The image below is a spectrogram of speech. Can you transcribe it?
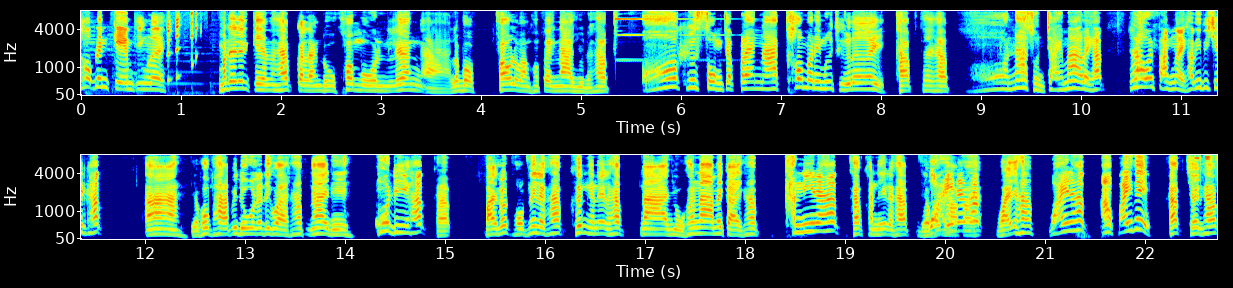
ชอบเล่นเกมจริงเลยไม่ได้เล่นเกมนะครับกำลังดูข้อมูลเรื่องอ่าระบบเฝ้าระวังของแปลงนาอยู่นะครับอ๋อคือส่งจากแปลงนาเข้ามาในมือถือเลยครับใช่ครับอ๋อน่าสนใจมากเลยครับเล่าให้ฟังหน่อยครับพี่พิชิตครับ อ่า เดี๋ยวผมพาไปดูเลยดีกว่าครับ ง่ายดีโอ้ดีครับไปรถผมนี่แหละครับขึ้นกันนี่แหละครับ นาอยู่ข้างหน้าไม่ไกลครับคันนี้นะครับครับคันนี้แหละครับเดี๋ยวผมไหวพานะไปครับไหวครับไว้นะครับเอาไปสิครับเชิญครับ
